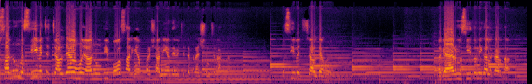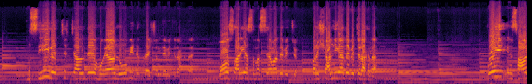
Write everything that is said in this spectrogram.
ਸਾਨੂੰ ਮਸੀਹ ਵਿੱਚ ਚੱਲਦਿਆਂ ਹੋਇਆਂ ਨੂੰ ਵੀ ਬਹੁਤ ਸਾਰੀਆਂ ਪਰੇਸ਼ਾਨੀਆਂ ਦੇ ਵਿੱਚ ਡਿਪਰੈਸ਼ਨ 'ਚ ਰੱਖਦਾ। ਮਸੀਹ ਵਿੱਚ ਚੱਲਦਿਆਂ ਹੋਇਆਂ। ਬਗੈਰ ਮਸੀਹ ਤੋਂ ਨਹੀਂ ਗੱਲ ਕਰਦਾ। ਮਸੀਹ ਵਿੱਚ ਚੱਲਦੇ ਹੋਇਆਂ ਨੂੰ ਵੀ ਡਿਪਰੈਸ਼ਨ ਦੇ ਵਿੱਚ ਰੱਖਦਾ ਹੈ। ਬਹੁਤ ਸਾਰੀਆਂ ਸਮੱਸਿਆਵਾਂ ਦੇ ਵਿੱਚ, ਪਰੇਸ਼ਾਨੀਆਂ ਦੇ ਵਿੱਚ ਰੱਖਦਾ ਕੋਈ ਇਨਸਾਨ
